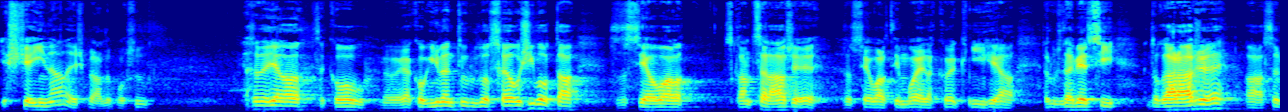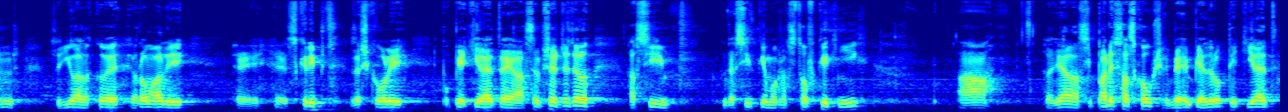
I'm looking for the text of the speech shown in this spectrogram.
ještě jiná, než byla do posud. Já jsem dělal takovou eh, jako inventuru do svého života, zastěhoval z kanceláře, zastěhoval ty moje takové knihy a různé věci do garáže a jsem se díval takové hromady eh, skript ze školy po pěti letech. Já jsem přečetl asi desítky, možná stovky knih a dělal asi 50 zkoušek během pět, pěti let.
